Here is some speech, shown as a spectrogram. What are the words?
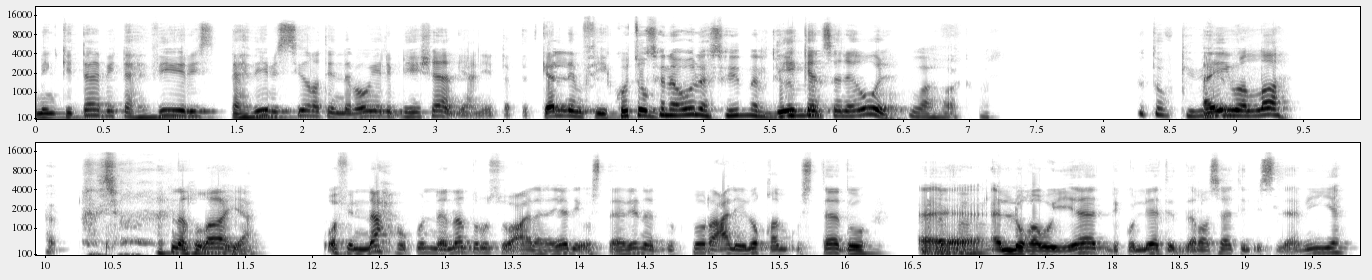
من كتاب تهذير تهذيب السيرة النبوية لابن هشام. يعني أنت بتتكلم في كتب سنة أولى سيدنا دي كان؟ سنة أولى. الله أكبر. كتب كبيرة. أي والله. سبحان الله يعني وفي النحو كنا ندرس على يد أستاذنا الدكتور علي لقم أستاذ آه، اللغويات بكلية الدراسات الإسلامية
